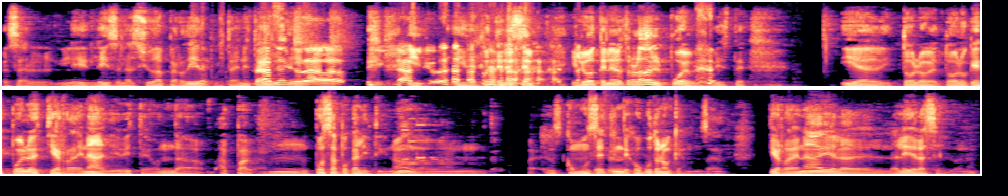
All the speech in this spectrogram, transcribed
o sea, le, le dicen la ciudad perdida, porque está en esta La isla. y- ciudad. y La y, ciudad. y después tenés el, y luego tenés otro lado el pueblo, ¿viste? Y, eh, y todo, lo, todo lo que es pueblo es tierra de nadie, ¿viste? Onda mm, post-apocalíptico, ¿no? Es como un setting de Hokuto no Ken, o sea, tierra de nadie, la, la ley de la selva, ¿no?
